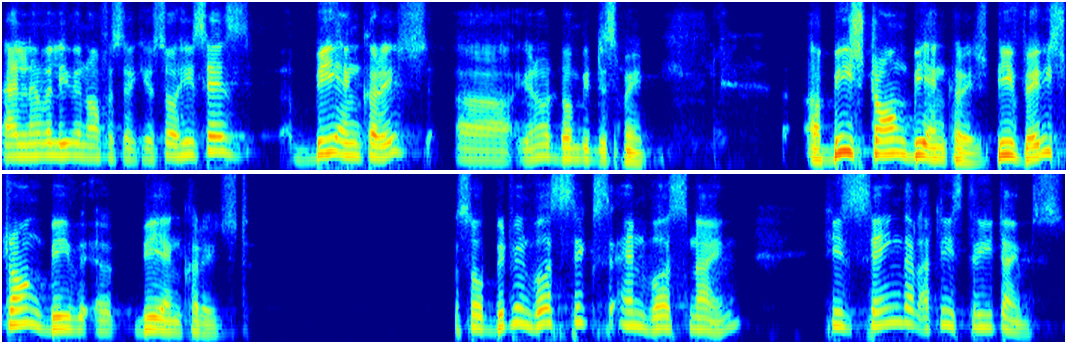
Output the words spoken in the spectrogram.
I'll never leave an office like you. So he says be encouraged. Uh, you know don't be dismayed. Uh, be strong be encouraged. Be very strong be uh, be encouraged. So between verse 6 and verse 9 he's saying that at least three times.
